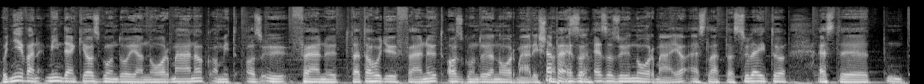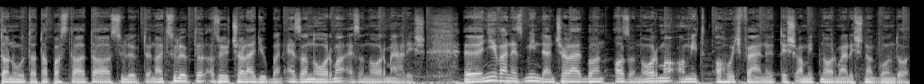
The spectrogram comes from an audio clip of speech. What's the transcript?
hogy nyilván mindenki azt gondolja normának, amit az ő felnőtt, tehát ahogy ő felnőtt, azt gondolja normálisnak. Ez, a, ez az ő normája, ezt látta a szüleitől, ezt tanulta, tapasztalta a szülőktől, nagyszülőktől, az ő családjukban ez a norma, ez a normális. Nyilván ez minden családban az a norma, amit ahogy felnőtt és amit normálisnak gondol.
